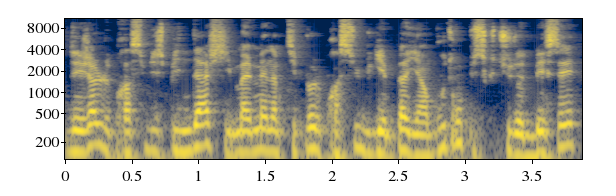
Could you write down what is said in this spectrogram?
déjà le principe du spin dash, il malmène un petit peu le principe du gameplay. Il y a un bouton puisque tu dois te baisser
